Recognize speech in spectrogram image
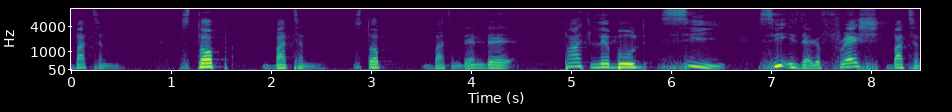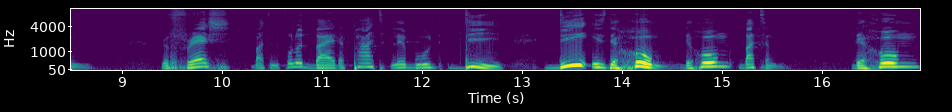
button. Stop button. Stop button. Then the part labeled C. C is the refresh button. Refresh button followed by the part labeled D. D is the home, the home button. The home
